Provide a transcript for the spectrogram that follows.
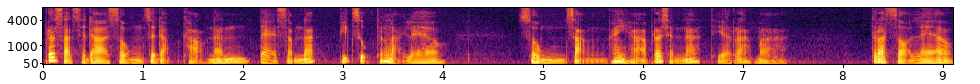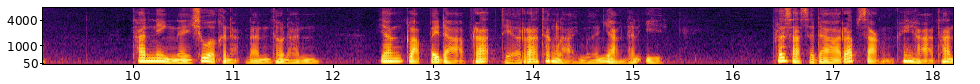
พระสัสดาทรงสดับข่าวนั้นแต่สำนักภิกษุทั้งหลายแล้ว ทรงสั่งให้หาพระชนะเถระมา ตรัสสอนแล้ว ท่านนิ่งในชั่วขณะนั้นเท่านั้น ยังกลับไปด่าพระเถระทั้งหลายเหมือนอย่างนั้นอีก พระศาสดารับสั่งให้หาท่าน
